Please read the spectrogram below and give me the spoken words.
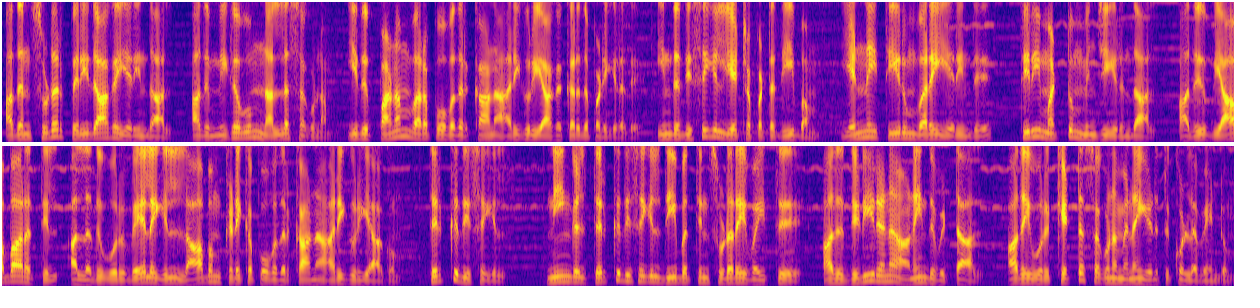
அதன் சுடர் பெரிதாக எரிந்தால் அது மிகவும் நல்ல சகுனம். இது பணம் வரப்போவதற்கான அறிகுறியாக கருதப்படுகிறது. இந்த திசையில் ஏற்றப்பட்ட தீபம் எண்ணெய் தீரும் வரை எரிந்து திரி மட்டும் மிஞ்சி இருந்தால் அது வியாபாரத்தில் அல்லது ஒரு வேலையில் லாபம் கிடைக்கப் போவதற்கான அறிகுறியாகும். தெற்கு திசையில். நீங்கள் தெற்கு திசையில் தீபத்தின் சுடரை வைத்து அது திடீரென அணைந்துவிட்டால் அதை ஒரு கெட்ட சகுனம் என எடுத்துக்கொள்ள வேண்டும்.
